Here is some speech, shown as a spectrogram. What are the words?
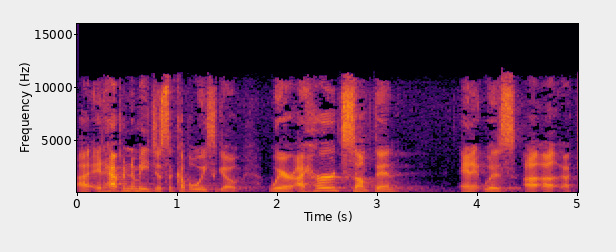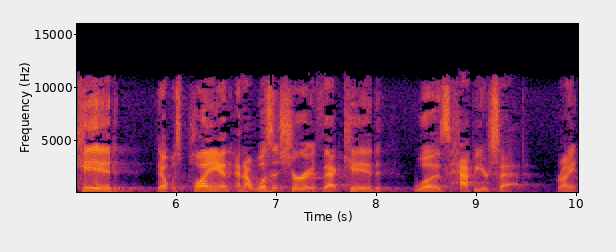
uh, it happened to me just a couple weeks ago where I heard something and it was a, a, a kid that was playing and I wasn't sure if that kid was happy or sad, right?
